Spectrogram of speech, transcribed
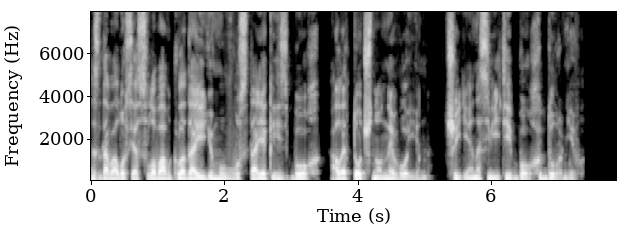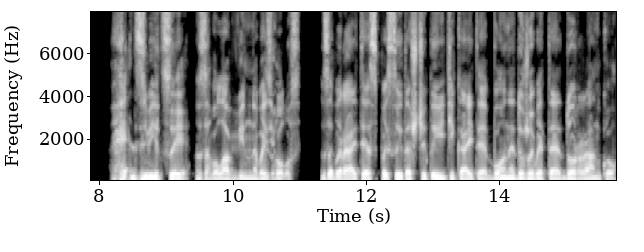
Здавалося, слова вкладає йому в вуста якийсь бог, але точно не воїн. Чи є на світі бог дурнів? Геть звідси. заволав він на весь голос. Забирайте списи та щити і тікайте, бо не доживете до ранку.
